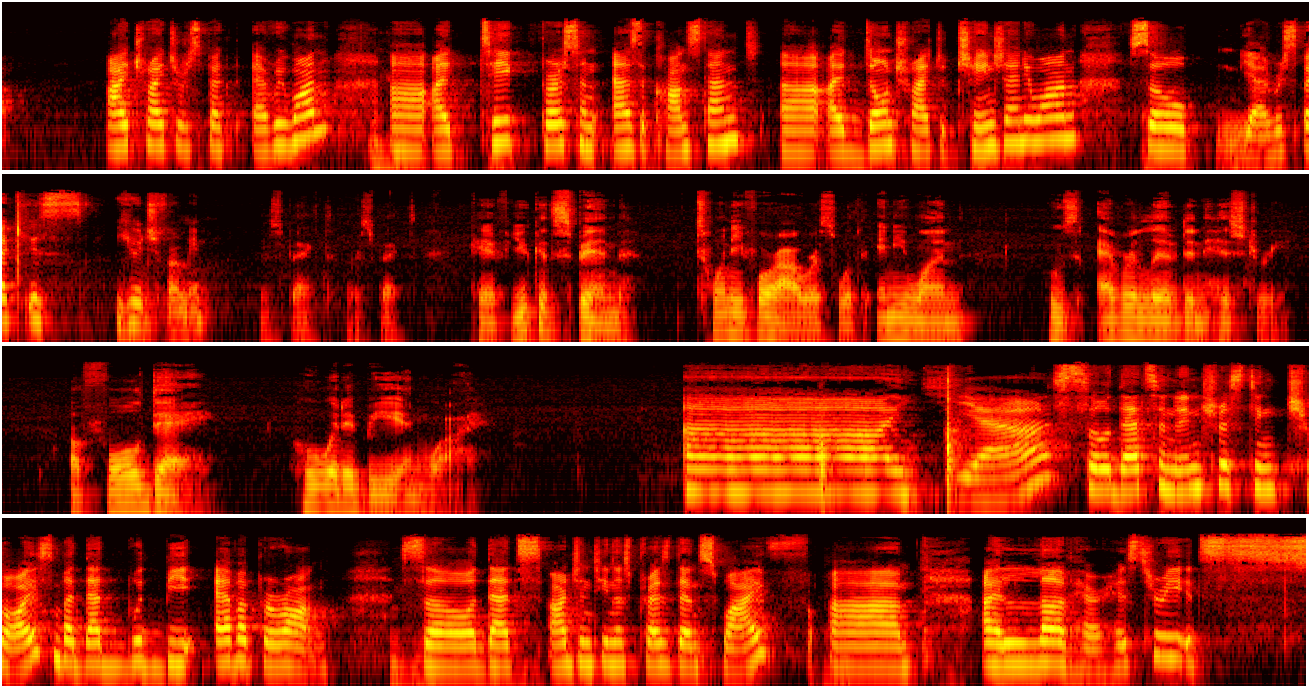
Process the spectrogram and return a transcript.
I try to respect everyone. Mhm. Uh, I take person as a constant. Uh, I don't try to change anyone. So yeah, respect is huge for me. Respect. Respect. Okay. If you could spend 24 hours with anyone who's ever lived in history, a full day, who would it be and why? Uh, yeah, so that's an interesting choice, but that would be Eva Peron. Mhm. So that's Argentina's president's wife. Um, I love her history. It's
